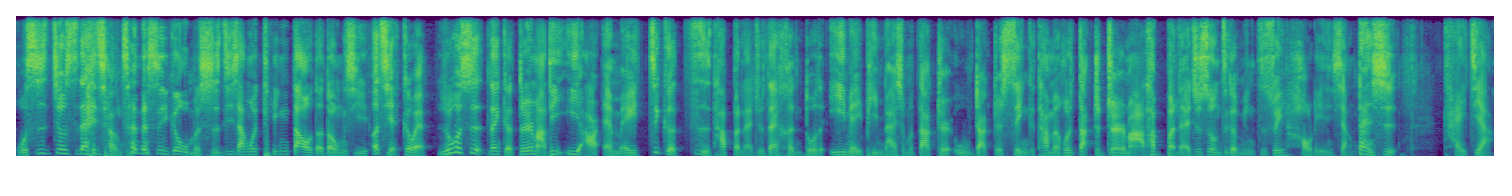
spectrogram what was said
我是就是在讲，真的是一个我们实际上会听到的东西。而且各位，如果是那个 Derma D E R M A 这个字，它本来就在很多的医美品牌，什么 Doctor Wu、Doctor Think 他们或者 Doctor Derma，它本来就是用这个名字，所以好联想。但是开价。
